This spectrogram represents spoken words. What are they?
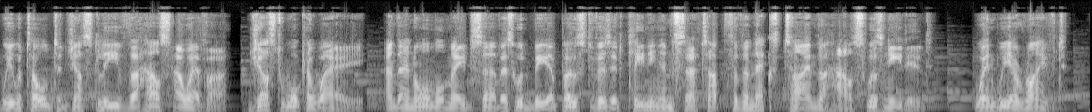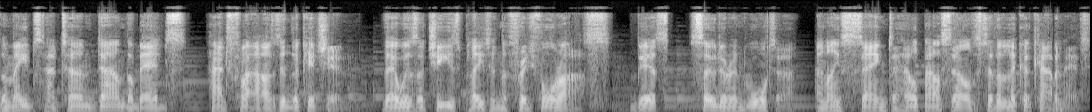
We were told to just leave the house however, just walk away, and their normal maid service would be a post-visit cleaning and set up for the next time the house was needed. When we arrived, the maids had turned down the beds, had flowers in the kitchen, there was a cheese plate in the fridge for us, beers, soda and water, a nice saying to help ourselves to the liquor cabinet,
